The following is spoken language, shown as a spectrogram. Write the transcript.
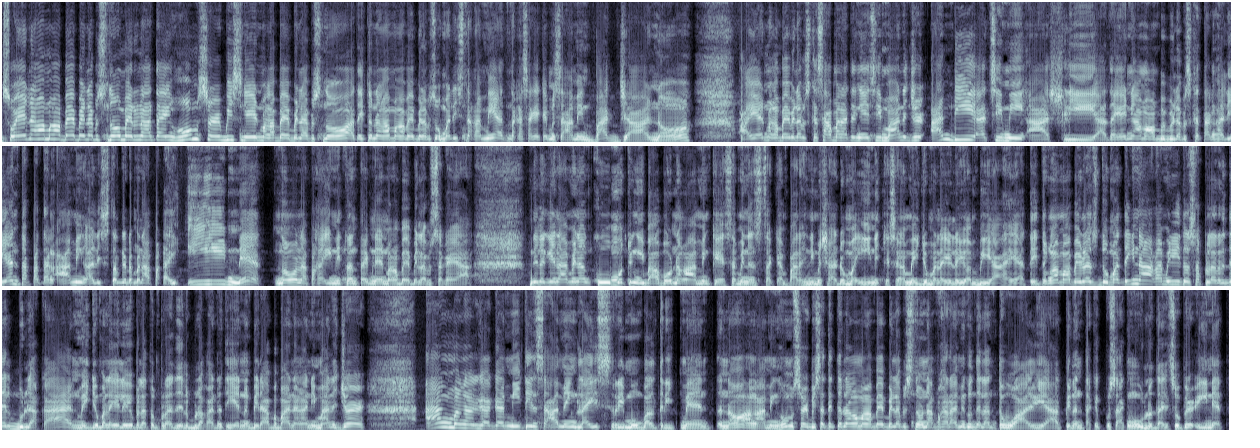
So ayan na nga mga Bebe Labs no, meron na tayong home service ngayon mga Bebe Labs no. At ito na nga mga Bebe Labs, umalis na kami at nakasakay kami sa aming badja no. Ayan mga Bebe Labs, kasama natin ngayon si Manager Andy at si Mi Ashley. At ayan nga mga Bebe Labs, katanghalian, tapat ang aming alis talaga naman napakainit no. Napakainit ng time na yan mga Bebe Labs. Kaya nilagyan namin ng kumot yung ibabaw ng aming kesame ng sasakyan para hindi masyado mainit kasi nga medyo malayo-layo ang biyahe. At ito nga mga Bebe Labs, dumating na kami dito sa Plaridel, Bulacan. Medyo malayo-layo pala itong Plaridel, Bulacan. At yan ang binababa na nga ni Manager ang mga gagamitin sa aming lice removal treatment, no? Ang aming home service. At ito na nga mga bebe loves, no? Napakarami kong dalang tuwalya at pinantakip ko sa aking ulo dahil super init.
